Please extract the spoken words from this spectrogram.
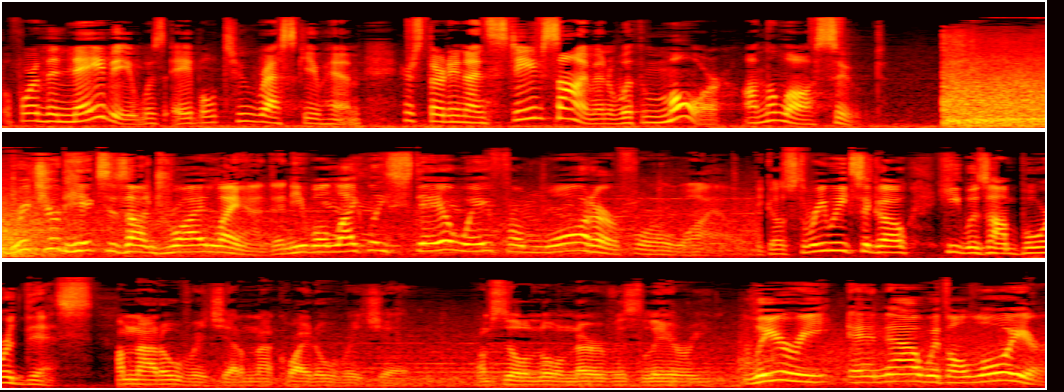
before the Navy was able to rescue him. Here's 39 Steve Simon with more on the lawsuit. Richard Hicks is on dry land, and he will likely stay away from water for a while because three weeks ago he was on board this. I'm not over it yet. I'm not quite over it yet. I'm still a little nervous, leery. Leery, and now with a lawyer.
